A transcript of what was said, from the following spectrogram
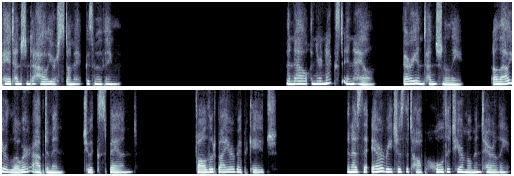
Pay attention to how your stomach is moving. And now, on your next inhale, very intentionally, allow your lower abdomen to expand, followed by your rib cage. And as the air reaches the top, hold it here momentarily.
